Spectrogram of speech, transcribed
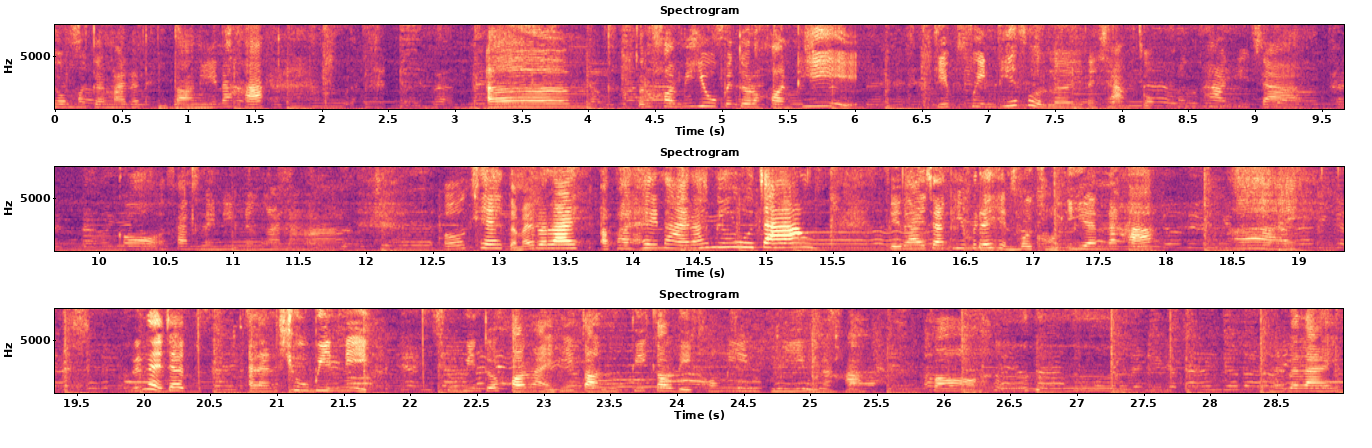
ชมมากันมาจนถึงตอนนี้นะคะตัวละครมิยูเป็นตัวละครที่กิฟฟินที่สุดเลยแต่ฉากจบค่อนข้างที่จะก็สั้นไปนิดนึงอะนะ โอเค แต่ไม่เป็นไรอภัยให้นายนะมิยูจังเสียดายจังที่ไม่ได้เห็นบทของเอียนนะคะไอ้แล้วไหนจะอะไรนะชูบินอีกชูบินตัวละครใหม่ที่ตอนที่เกาหลีเขามีมีอยู่นะคะ ก็ ไม่เป็น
